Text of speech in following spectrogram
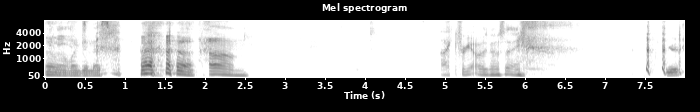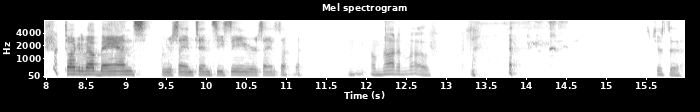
Oh my goodness. Um I forgot what I was gonna say. You're talking about bands. We were saying 10cc. We were saying stuff. I'm- I'm not in love. it's just a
